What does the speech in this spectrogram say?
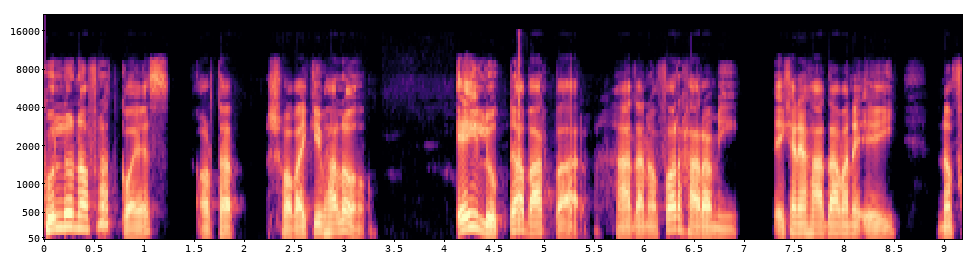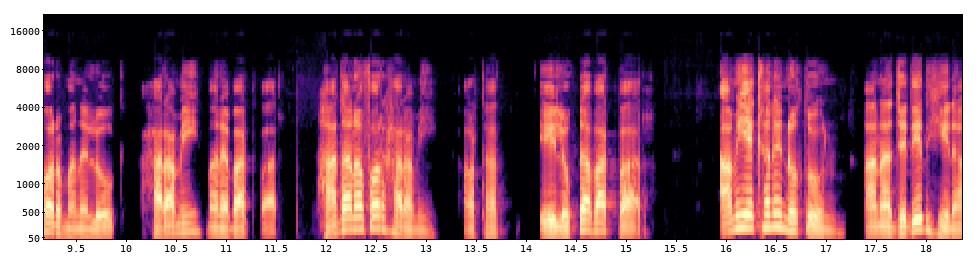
কুল্লু নফরাত কয়েস, অর্থাৎ সবাই কি ভালো? এই লোকটা বাটপার, হাদা নফর হারামি। এখানে হাদা মানে এই, নফর মানে লোক, হারামি মানে বাটপার। হাদা নফর হারামি, অর্থাৎ এই লোকটা বাটপার। আমি এখানে নতুন, আনা জেদিদ হিনা।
